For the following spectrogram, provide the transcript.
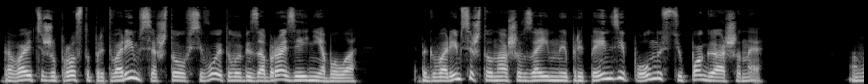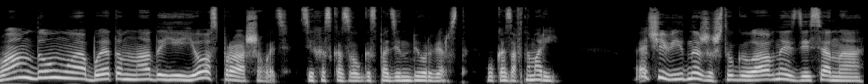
Давайте же просто притворимся, что всего этого безобразия не было. Договоримся, что наши взаимные претензии полностью погашены. «Вам, думаю, об этом надо ее спрашивать», — тихо сказал господин Бюрверст, указав на Мари. «Очевидно же, что главное здесь она.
